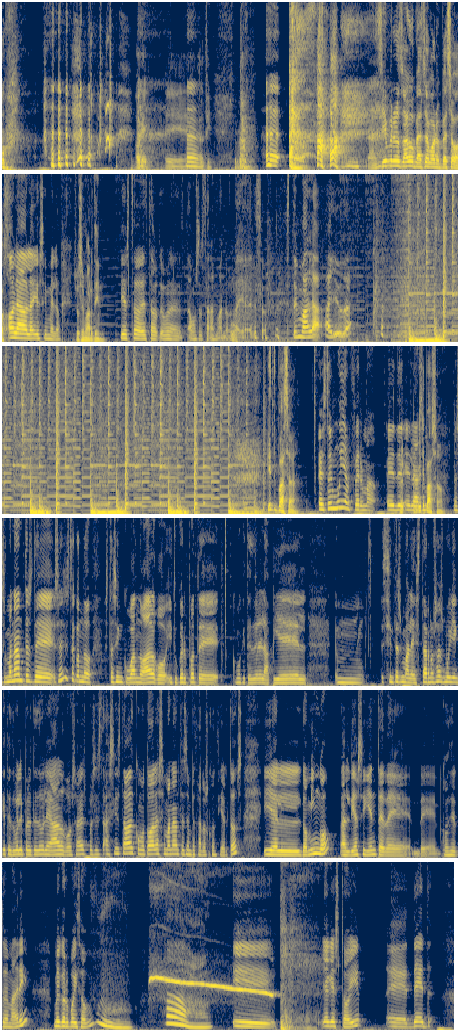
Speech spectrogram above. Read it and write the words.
Uf. ok, eh, al fin. Siempre nos hago empezar, bueno, empezó vos. Hola, hola, yo soy Melo. Yo soy Martín. Y esto, esto bueno, estamos hasta las manos, vaya, eso. Estoy mala, ayuda. ¿Qué te pasa? Estoy muy enferma. Eh, de- ¿Pero- eh, pero la qué te pasó? La semana antes de... ¿Sabes esto cuando estás incubando algo y tu cuerpo te... como que te duele la piel? mm, sientes malestar, no sabes muy bien qué te duele, pero te duele algo, ¿sabes? Pues es- así estaba como toda la semana antes de empezar los conciertos. Y el domingo, al día siguiente de- del concierto de Madrid, mi cuerpo hizo... "Uh, ah", y... Y aquí estoy, eh, dead.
